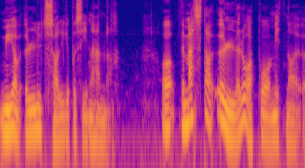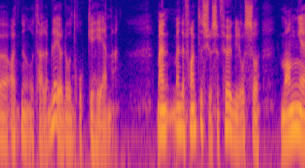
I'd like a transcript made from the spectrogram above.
mye av ølutsalget på sine hender. Og det meste av ølet da på midten av 1800-tallet ble jo da drukket hjemme. Men, men, det fantes jo selvfølgelig også mange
